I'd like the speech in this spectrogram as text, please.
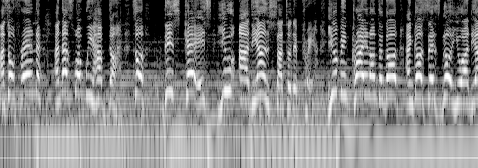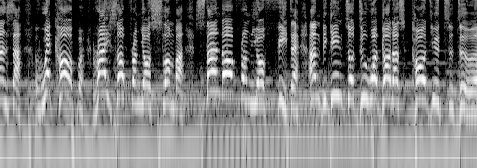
And so, friend, and that's what we have done. So, this case, you are the answer to the prayer. You've been crying unto God, and God says, No, you are the answer. Wake up, rise up from your slumber, stand up from your feet, and begin to do what God has called you to do.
